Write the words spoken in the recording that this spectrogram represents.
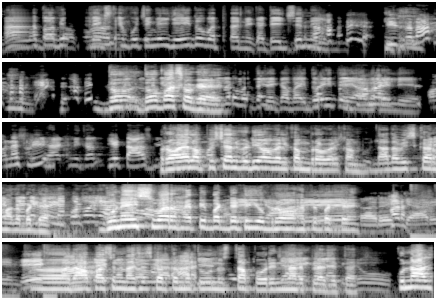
हाँ तो अभी नेक्स्ट टाइम पूछेंगे यही तो बताने का टेंशन नहीं तीसरा? दो दो बस हो गए। तो बताने का भाई दो ही थे हमारे लिए। ऑनेस्टली हैक निकल। ये task royal official video welcome bro welcome दादा विस्कर मैंने बर्थडे तो Guneshwar happy birthday to you bro क्या हॅपी बर्थडे अरे अरे, क्या रे एक बार दहापासून मेसेज करतो मी तू नुसता पोरींना रिप्लाय जाएगा देतोय ना कुणाल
